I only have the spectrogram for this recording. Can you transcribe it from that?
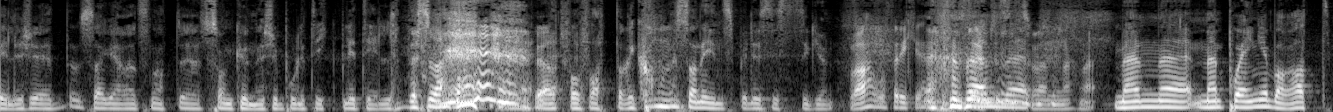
ville ikke, sa Gerhardsen, at eh, sånn kunne ikke politikk bli til, dessverre. Ved at forfattere kom med sånne innspill i siste sekund. Hva? Hvorfor ikke? men, men, men, eh, men poenget er bare at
